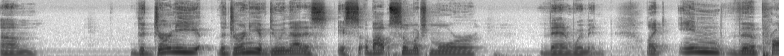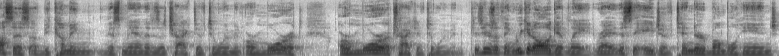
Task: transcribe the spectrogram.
um, the journey, the journey of doing that is, is about so much more than women. Like in the process of becoming this man that is attractive to women or more, or more attractive to women. Cause here's the thing, we could all get laid, right? This is the age of Tinder, Bumble, Hinge,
